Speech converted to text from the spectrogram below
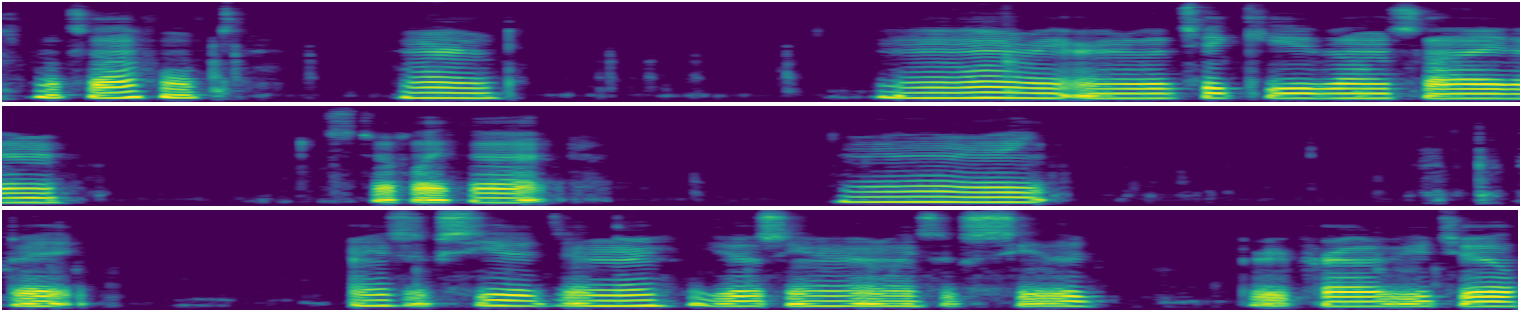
She looks awful tired. Alright, I'm gonna take Belle inside and stuff like that. Alright. But I succeeded, didn't I? Yes, you know, I succeeded. Very proud of you too.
